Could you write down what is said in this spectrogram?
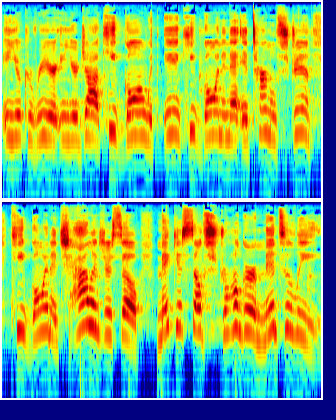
in your career, in your job. Keep going within. Keep going in that internal strength. Keep going and challenge yourself. Make yourself stronger mentally.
